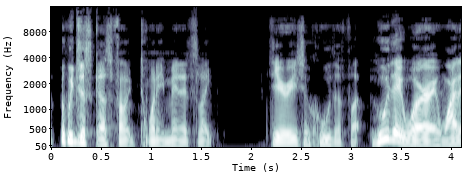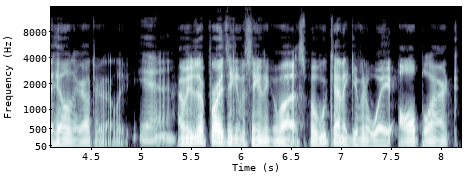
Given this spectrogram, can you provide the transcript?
we discussed for like 20 minutes, like, theories of who the fuck, who they were and why the hell they're out there that late. Yeah. I mean, they're probably thinking the same thing of us, but we kind of give it away all black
